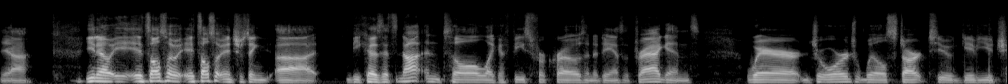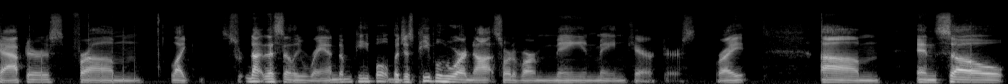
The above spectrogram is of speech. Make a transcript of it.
Yeah. You know, it's also it's also interesting uh because it's not until like a feast for crows and a dance with dragons where George will start to give you chapters from like not necessarily random people, but just people who are not sort of our main main characters, right? Um and so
